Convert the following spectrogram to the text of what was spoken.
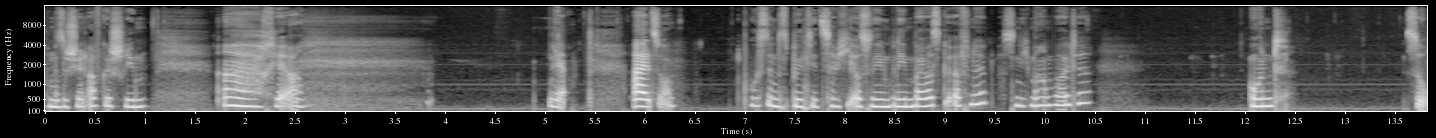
haben wir so schön aufgeschrieben. Ach ja. Ja. Also. Wo ist denn das Bild? Jetzt habe ich aus dem nebenbei was geöffnet, was ich nicht machen wollte. Und so.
